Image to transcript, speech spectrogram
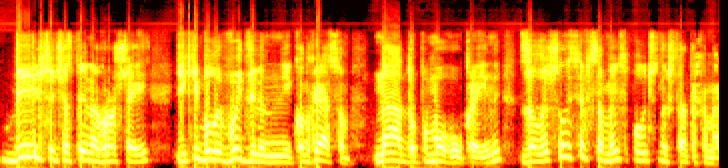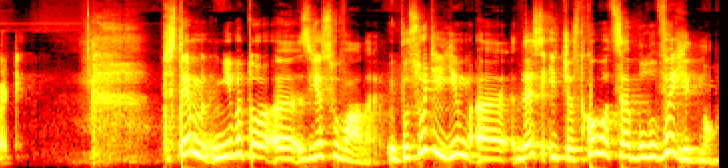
більша частина грошей, які були виділені Конгресом на допомогу Україні, залишилися в самих Сполучених Штатах Америки. З тим, нібито е, з'ясували. І по суті, їм е, десь і частково це було вигідно.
